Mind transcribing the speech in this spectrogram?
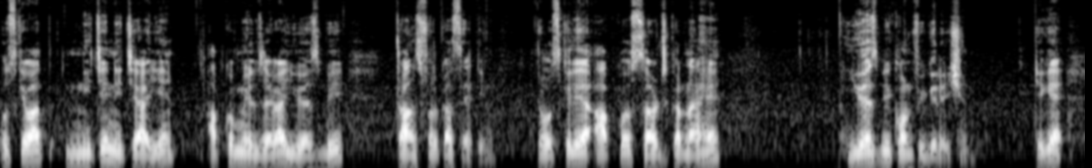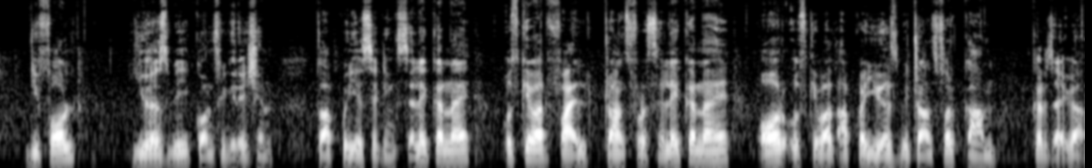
उसके बाद नीचे नीचे आइए, आपको मिल जाएगा यूएसबी ट्रांसफ़र का सेटिंग। तो उसके लिए आपको सर्च करना है यूएसबी कॉन्फ़िगरेशन, ठीक है? डिफ़ॉल्ट यूएसबी कॉन्फ़िगरेशन तो आपको ये सेटिंग सेलेक्ट करना है, उसके बाद फ़ाइल ट्रांसफ़र सेलेक्ट करना है और उसके बाद आपका यूएसबी ट्रांसफ़र काम कर जाएगा।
